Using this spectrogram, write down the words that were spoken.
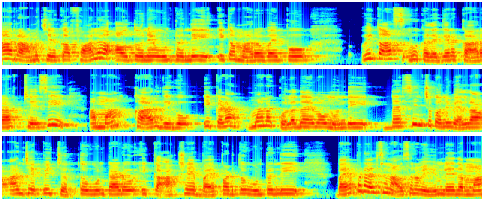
ఆ రామచిలుక ఫాలో అవుతూనే ఉంటుంది. ఇక మరోవైపు వికాస్ ఒక దగ్గర కార్ ఆఫ్ చేసి అమ్మ కారు దిగు ఇక్కడ మన కులదైవం ఉంది దర్శించుకొని వెళ్దాం అని చెప్పి చెప్తూ ఉంటాడు. ఇక అక్షయ్ భయపడుతూ ఉంటుంది. భయపడాల్సిన అవసరం ఏం లేదమ్మా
